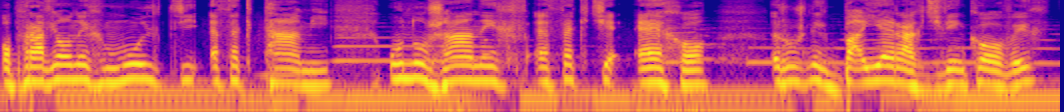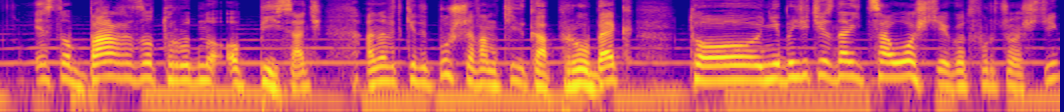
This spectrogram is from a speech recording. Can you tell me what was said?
oprawionych multiefektami, unurzanych w efekcie echo, różnych barierach dźwiękowych. Jest to bardzo trudno opisać, a nawet kiedy puszczę wam kilka próbek, to nie będziecie znali całości jego twórczości,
